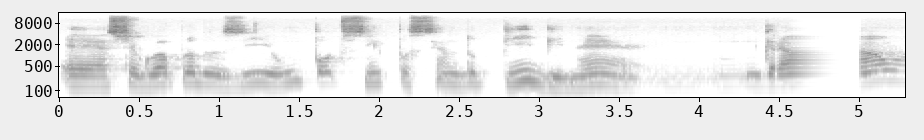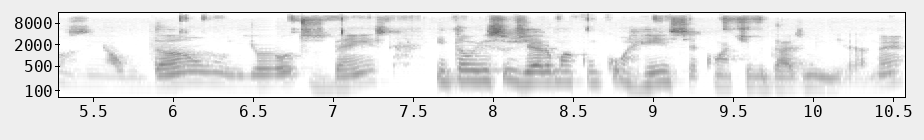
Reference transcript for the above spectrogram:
é, chegou a produzir 1,5% do PIB, né, em grãos, em algodão e outros bens. Então isso gera uma concorrência com a atividade mineira, né?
